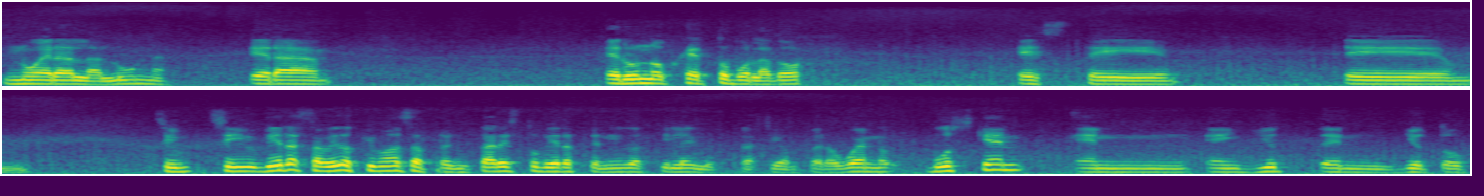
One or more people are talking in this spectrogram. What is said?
no era la luna, era, era un objeto volador. Este, eh, si, hubiera sabido que íbamos a preguntar esto, hubiera tenido aquí la ilustración. Pero bueno, busquen en, en, YouTube,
